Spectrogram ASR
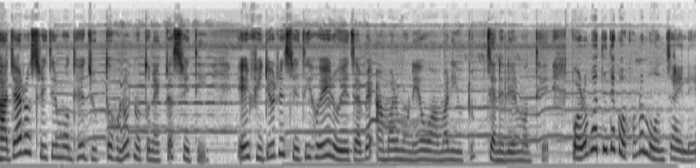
হাজারো স্মৃতির মধ্যে যুক্ত হলো নতুন একটা স্মৃতি। এই ভিডিওটি স্মৃতি হয়েই রয়ে যাবে আমার মনে ও আমার ইউটিউব চ্যানেলের মধ্যে। পরবর্তীতে কখনো মন চাইলে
